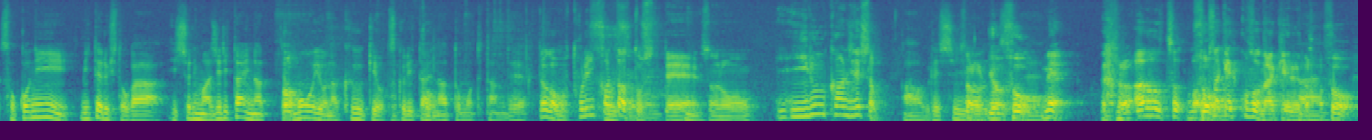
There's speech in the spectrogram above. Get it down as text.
そこに見てる人が一緒に混じりたいなって思うような空気を作りたいなと思ってたんで、だからもう撮り方としてそ,、のいいる感じでしたもん。ああ嬉しいですね。いやそうね。あのそお酒こそなけれど、はい。そ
